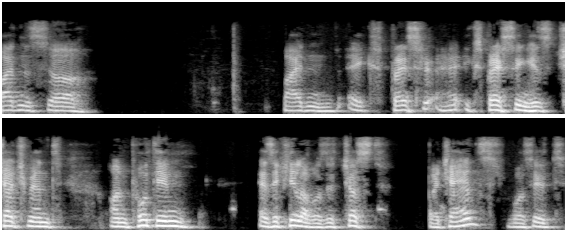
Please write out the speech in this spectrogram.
Biden's uh, Biden express, expressing his judgment on Putin as a killer? Was it just by chance? Was it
